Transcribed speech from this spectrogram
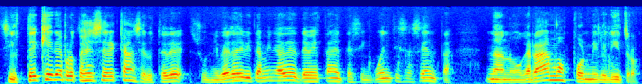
Si usted quiere protegerse del cáncer, usted sus niveles de vitamina D deben estar entre 50 y 60 nanogramos por mililitro.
